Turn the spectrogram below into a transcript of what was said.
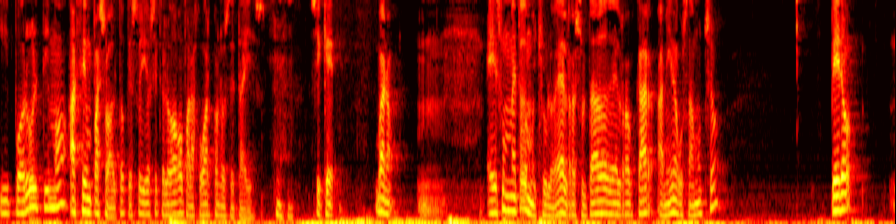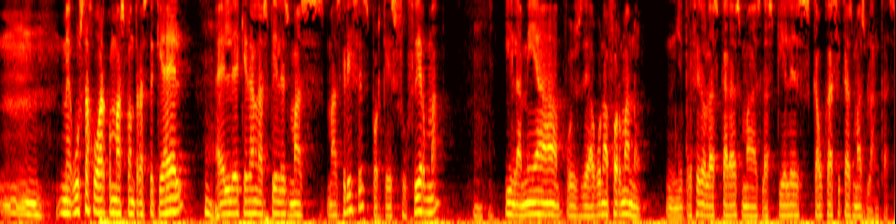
Y por último, hace un paso alto, que esto yo sí que lo hago para jugar con los detalles. Así que, bueno, mm, es un método muy chulo. ¿eh? El resultado del Robcar a mí me gusta mucho, pero mm, me gusta jugar con más contraste que a él. A él le quedan las pieles más, más grises porque es su firma y la mía, pues de alguna forma no. Yo prefiero las caras más, las pieles caucásicas más blancas.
